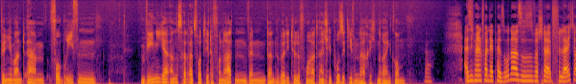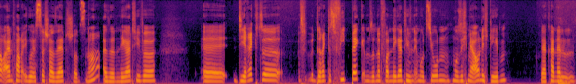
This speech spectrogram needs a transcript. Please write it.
wenn jemand ähm, vor Briefen weniger Angst hat als vor Telefonaten, wenn dann über die Telefonate eigentlich die positiven Nachrichten reinkommen. Ja. Also ich meine, von der Person aus ist es wahrscheinlich vielleicht auch einfach egoistischer Selbstschutz, ne? Also negative, äh, direkte, direktes Feedback im Sinne von negativen Emotionen muss ich mir auch nicht geben. Der kann hm.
